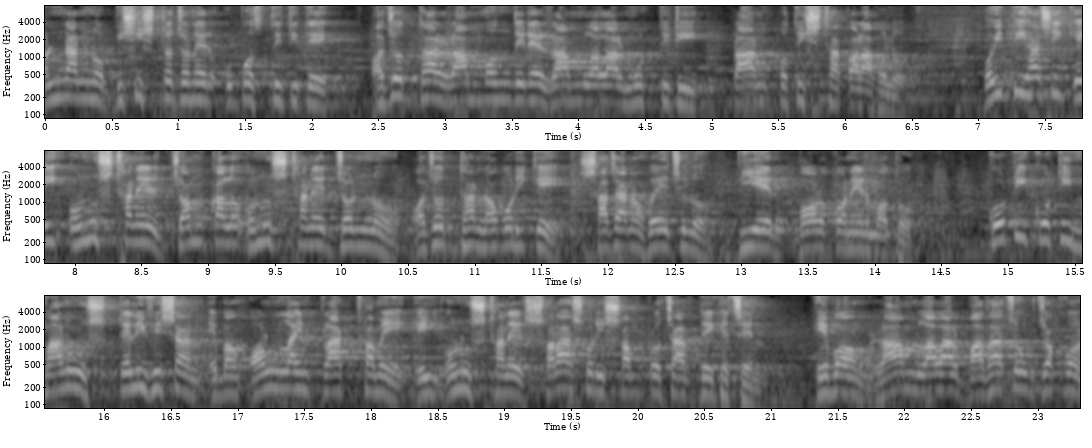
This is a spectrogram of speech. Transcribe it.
অন্যান্য বিশিষ্টজনের উপস্থিতিতে অযোধ্যার রাম মন্দিরের রামলালার মূর্তিটি প্রাণ প্রতিষ্ঠা করা হলো। ঐতিহাসিক এই অনুষ্ঠানের জমকালো অনুষ্ঠানের জন্য অযোধ্যা নগরীকে সাজানো হয়েছিল বিয়ের বরকনের মতো। কোটি কোটি মানুষ টেলিভিশন এবং অনলাইন প্ল্যাটফর্মে এই অনুষ্ঠানের সরাসরি সম্প্রচার দেখেছেন এবং রামলালার বাধা চোখ যখন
